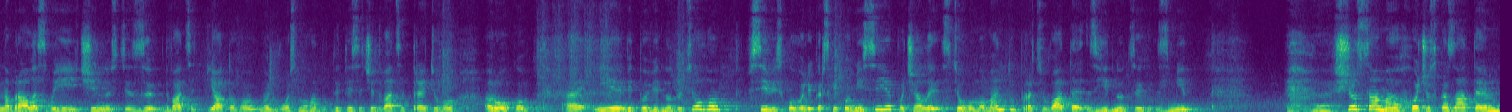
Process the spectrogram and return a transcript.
набрали своєї чинності з 25.08.2023 року. Е, І відповідно до цього всі військово-лікарські комісії почали з цього моменту працювати згідно цих змін. Е, Що саме хочу сказати,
